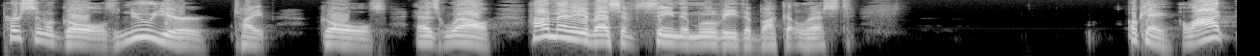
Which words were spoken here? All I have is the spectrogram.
personal goals, New Year type goals as well. How many of us have seen the movie The Bucket List? Okay, a lot.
